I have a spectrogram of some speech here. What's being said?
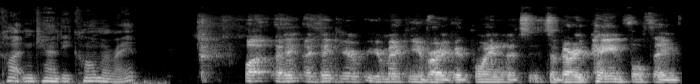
cotton candy coma, right? Well, I think I think you're you're making a very good point, and it's it's a very painful thing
